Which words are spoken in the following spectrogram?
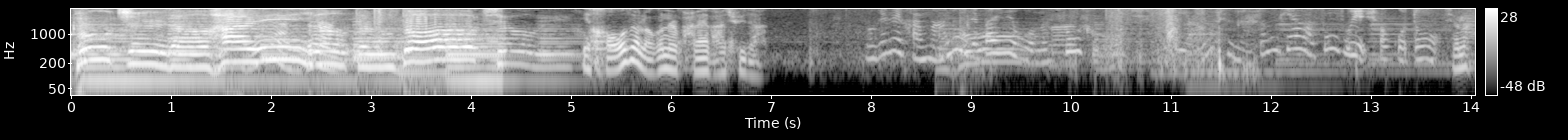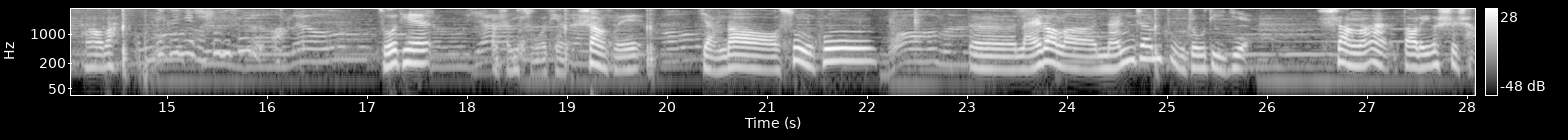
不知道还要等多久？你猴子老跟那儿爬来爬去的，我跟这看马路这半月我们松鼠打粮食呢，冬天了，松鼠也需要过冬。行了，躺好吧。我们再跟这块收集松果。昨天啊，什么昨天？上回讲到孙悟空，呃，来到了南瞻部洲地界，上了岸，到了一个市场，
